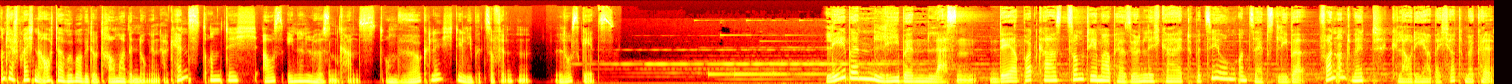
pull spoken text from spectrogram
Und wir sprechen auch darüber, wie du Traumabindungen erkennst und dich aus ihnen lösen kannst, um wirklich die Liebe zu finden. Los geht's. Leben, lieben, lassen. Der Podcast zum Thema Persönlichkeit, Beziehung und Selbstliebe. Von und mit Claudia Bechert-Möckel.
